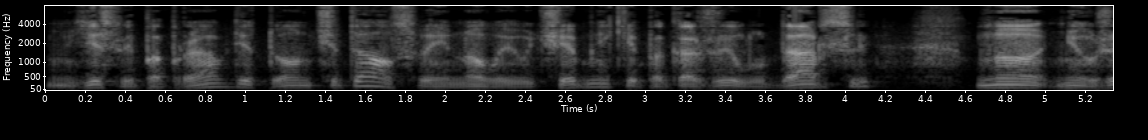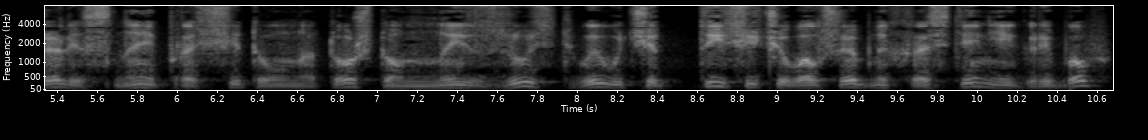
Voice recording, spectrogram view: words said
Если по правде, то он читал свои новые учебники, пока жил у Дарсли, но неужели Снейп рассчитывал на то, что он наизусть выучит тысячу волшебных растений и грибов?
